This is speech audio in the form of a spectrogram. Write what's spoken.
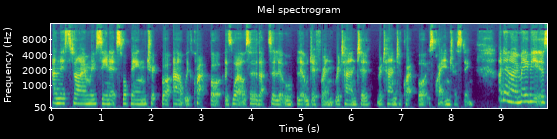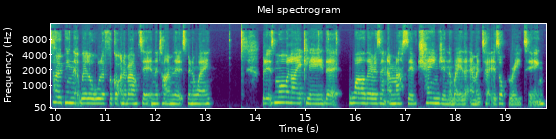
And this time we've seen it swapping TrickBot out with QakBot as well. So that's a little little different. Return to return to QakBot is quite interesting. I don't know. Maybe it is hoping that we'll all have forgotten about it in the time that it's been away. But it's more likely that while there isn't a massive change in the way that Emotet is operating,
